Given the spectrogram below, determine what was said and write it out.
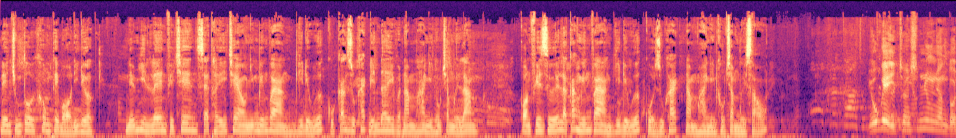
nên chúng tôi không thể bỏ đi được. Nếu nhìn lên phía trên sẽ thấy treo những miếng vàng ghi điều ước của các du khách đến đây vào năm 2015. Còn phía dưới là các miếng vàng ghi điều ước của du khách năm 2016. 요게 2016년도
